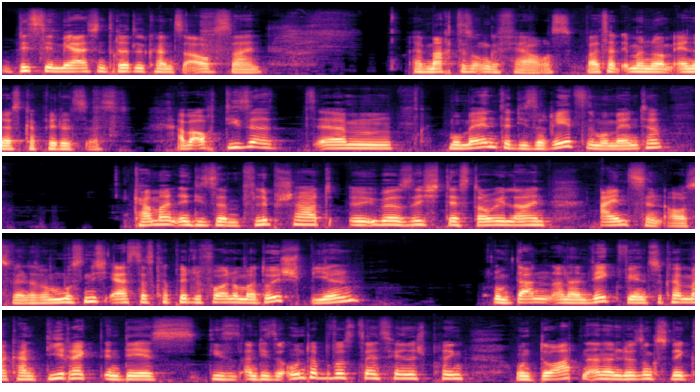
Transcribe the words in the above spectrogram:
Ein bisschen mehr als ein Drittel könnte es auch sein. Er macht das ungefähr aus, weil es halt immer nur am Ende des Kapitels ist. Aber auch diese ähm, Momente, diese Rätselmomente, kann man in diesem Flipchart-Übersicht der Storyline einzeln auswählen. Also man muss nicht erst das Kapitel vorher nochmal durchspielen, um dann einen anderen Weg wählen zu können. Man kann direkt in des, dieses, an diese Unterbewusstseinsszene springen und dort einen anderen Lösungsweg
